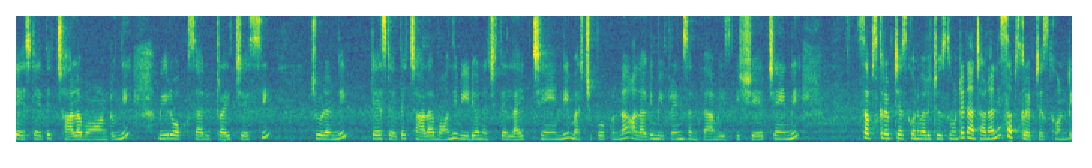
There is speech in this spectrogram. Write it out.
టేస్ట్ అయితే చాలా బాగుంటుంది. మీరు ఒకసారి ట్రై చేసి చూడండి. టేస్ట్ అయితే చాలా బాగుంది. వీడియో నచ్చితే లైక్ చేయండి. మర్చిపోకుండా అలాగే మీ ఫ్రెండ్స్ అండ్ ఫ్యామిలీస్కి షేర్ చేయండి. సబ్స్క్రైబ్ చేసుకుని వాళ్ళు చూస్తూ ఉంటే నా ఛానల్ని సబ్స్క్రైబ్ చేసుకోండి.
